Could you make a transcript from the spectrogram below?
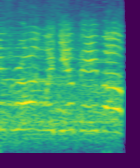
is wrong with you people?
